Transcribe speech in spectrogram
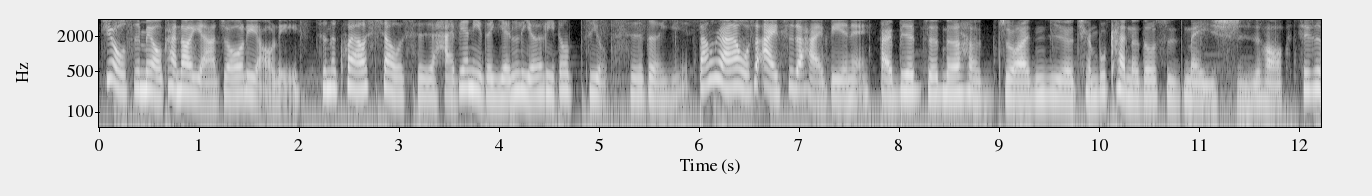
就是没有看到亚洲料理，真的快要笑死。海边，你的眼里耳里都只有吃的耶。当然，我是爱吃的海边呢。海边真的很专业，全部看的都是美食哈。其实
